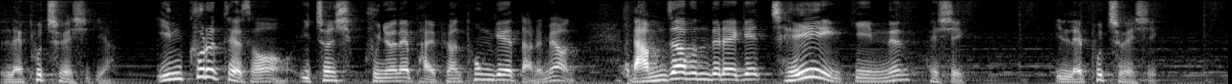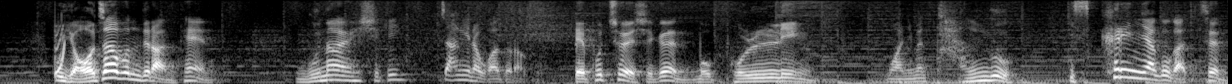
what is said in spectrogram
레포츠 회식이야. 인크루트에서 2019년에 발표한 통계에 따르면 남자분들에게 제일 인기 있는 회식, 이 레포츠 회식. 또 여자분들한텐 문화 회식이 짱이라고 하더라고. 레포츠 회식은 뭐 볼링, 뭐 아니면 당구, 이 스크린 야구 같은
